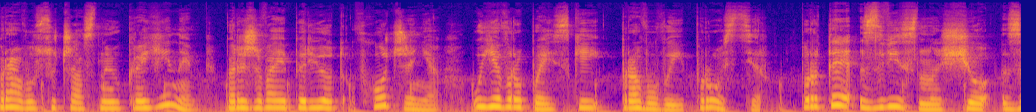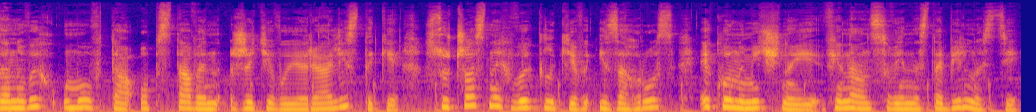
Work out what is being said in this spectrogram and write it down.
Право сучасної України переживає період входження у європейський правовий простір. Проте, звісно, що за нових умов та обставин життєвої реалістики, сучасних викликів і загроз економічної фінансової нестабільності,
